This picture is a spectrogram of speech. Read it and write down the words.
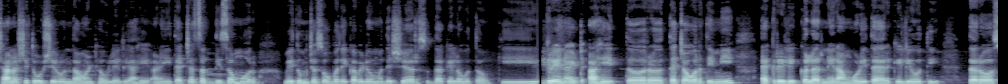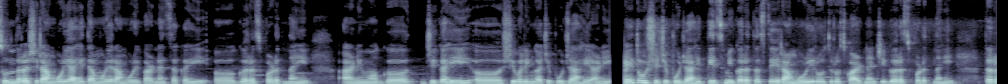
छान अशी तुळशी वृंदावन ठेवलेली आहे आणि त्याच्याच अगदी समोर मी तुमच्यासोबत एका व्हिडिओमध्ये शेअरसुद्धा केलं होतं की ग्रेनाईट आहे तर त्याच्यावरती मी ॲक्रेलिक कलरने रांगोळी तयार केली होती. तर सुंदर अशी रांगोळी आहे त्यामुळे रांगोळी काढण्याचा काही गरज पडत नाही. आणि मग जी काही शिवलिंगाची पूजा आहे आणि आणि तुळशीची पूजा आहे तीच मी करत असते. रांगोळी रोज रोज काढण्याची गरज पडत नाही. तर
